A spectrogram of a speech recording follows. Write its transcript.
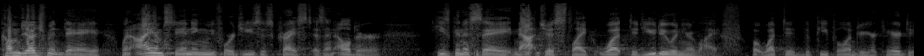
come Judgment Day, when I am standing before Jesus Christ as an elder, he's going to say not just like what did you do in your life but what did the people under your care do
